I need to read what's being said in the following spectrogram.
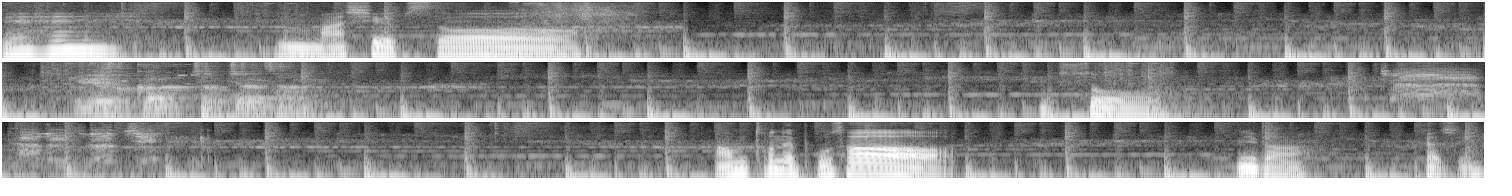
에헤이 음, 맛이 없어. 계속하는 적절상. 없어. 자, 다들 들었지? 다음 턴에 보사. 아니다. 어떻게 하지?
